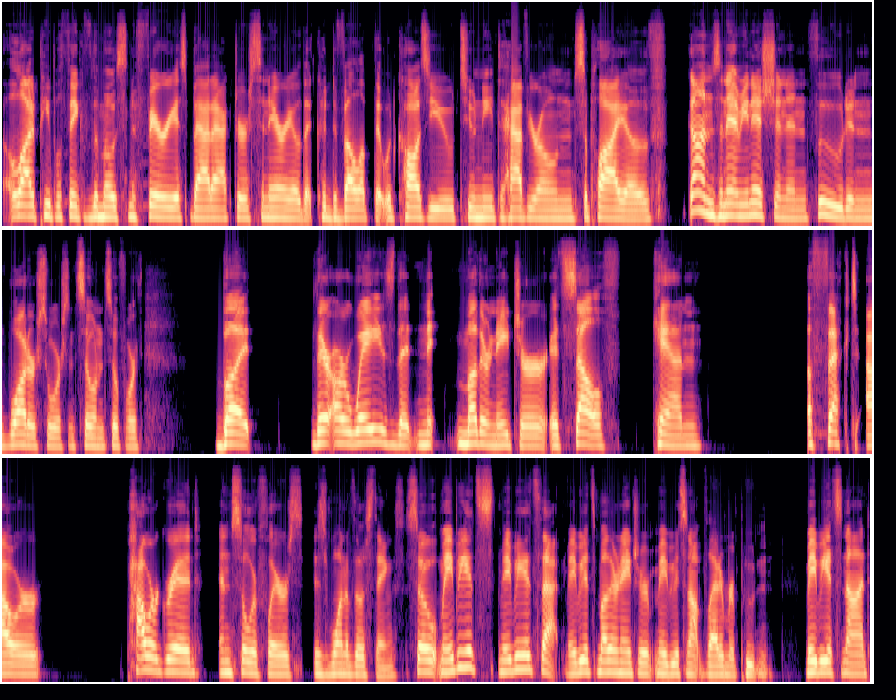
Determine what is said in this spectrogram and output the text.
a lot of people think of the most nefarious bad actor scenario that could develop that would cause you to need to have your own supply of guns and ammunition and food and water source and so on and so forth. But there are ways that na- Mother Nature itself can affect our power grid and solar flares is one of those things. So maybe it's maybe it's that. Maybe it's Mother Nature, maybe it's not Vladimir Putin. Maybe it's not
